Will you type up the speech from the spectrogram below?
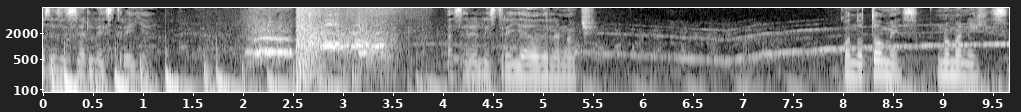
No pases de ser la estrella a ser el estrellado de la noche. Cuando tomes, no manejes.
